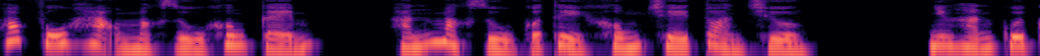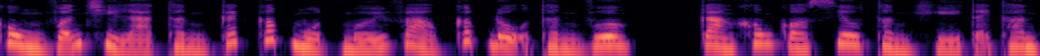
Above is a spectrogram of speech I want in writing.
Hoắc Vũ Hạo mặc dù không kém, hắn mặc dù có thể khống chế toàn trường, nhưng hắn cuối cùng vẫn chỉ là thần cách cấp một mới vào cấp độ thần vương, càng không có siêu thần khí tại thân.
